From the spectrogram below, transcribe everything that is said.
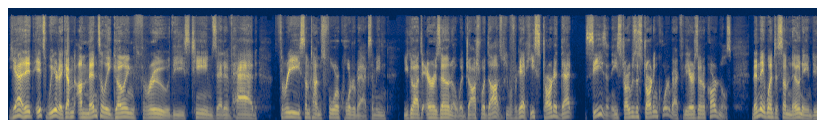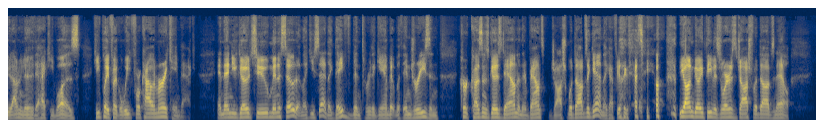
Yeah, it, it's weird. Like I'm, I'm mentally going through these teams that have had – three, sometimes four quarterbacks. I mean, you go out to Arizona with Joshua Dobbs. People forget he started that season. He started was a starting quarterback for the Arizona Cardinals. Then they went to some no name dude. I don't even know who the heck he was. He played for like a week before Kyler Murray came back. And then you go to Minnesota, and like you said, like they've been through the gambit with injuries, and Kirk Cousins goes down, and they're bounced. Joshua Dobbs again. Like I feel like that's the, the ongoing theme is where's Joshua Dobbs now?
